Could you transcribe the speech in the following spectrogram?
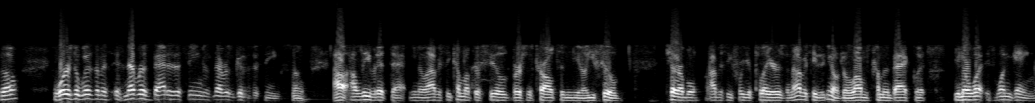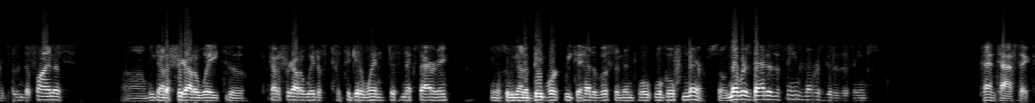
Well, words of wisdom is, is never as bad as it seems. It's never as good as it seems. So I'll, I'll leave it at that. You know, obviously coming up the field versus Carleton, you know, you feel terrible, obviously for your players, and obviously you know the alums coming back. But you know what? It's one game. It doesn't define us. Um, we got to figure out a way to got to figure out a way to, to to get a win this next Saturday. You know, so we got a big work week ahead of us, and then we'll we'll go from there. So never as bad as it seems, never as good as it seems. Fantastic,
